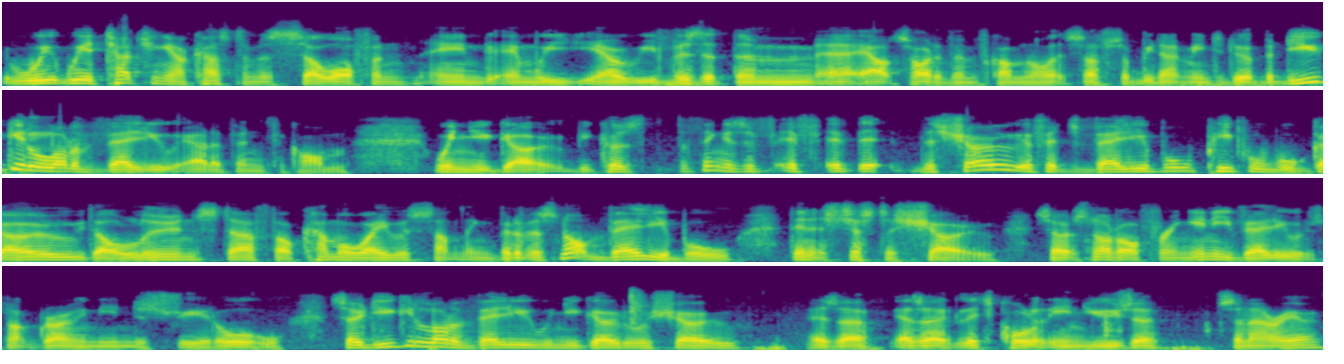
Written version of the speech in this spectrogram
we we're touching our customers so often, and and we you know we visit them uh, outside of InfoComm and all that stuff. So we don't mean to do it. But do you get a lot of value out of InfoComm when you go? Because the thing is, if if, if the show if it's valuable, people will go, they'll learn stuff, they'll come away with something. But if it's not valuable, then it's just a show. So it's not offering offering any value. It's not growing the industry at all. So, do you get a lot of value when you go to a show as a as a let's call it end user scenario?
